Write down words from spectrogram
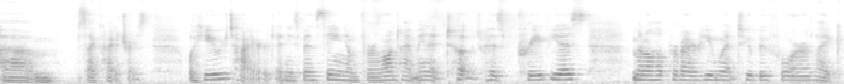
um, psychiatrist. Well, he retired, and he's been seeing him for a long time, and it took his previous mental health provider he went to before like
